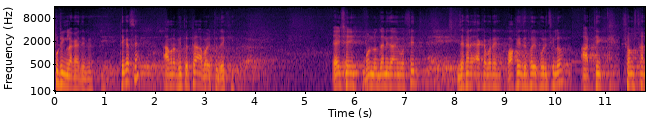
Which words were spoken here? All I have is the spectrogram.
পুটিং লাগাই দেবে। ঠিক আছে? আমরা ভিতরটা আবার একটু দেখি। এই সেই মন্ডল জানি জামি মসজিদ যেখানে একেবারে অকেজ হয়ে পড়েছিল। আর্থিক সংস্থান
